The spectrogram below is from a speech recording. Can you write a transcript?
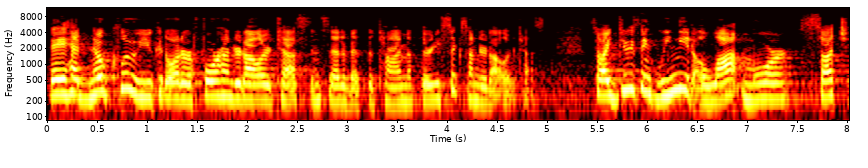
They had no clue you could order a $400 test instead of, at the time, a $3,600 test. So I do think we need a lot more such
